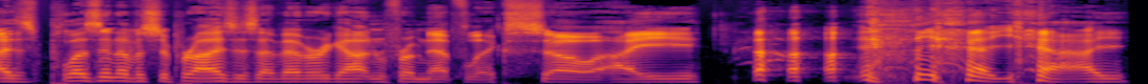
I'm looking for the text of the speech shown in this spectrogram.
as pleasant of a surprise as I've ever gotten from Netflix. So I, yeah, yeah, I,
